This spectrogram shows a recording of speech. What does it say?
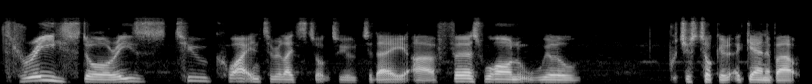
three stories, two quite interrelated to talk to you today. Uh, first one will we just talk again about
